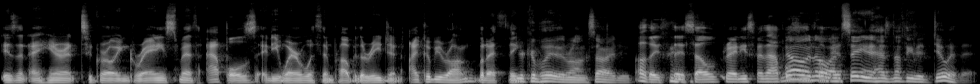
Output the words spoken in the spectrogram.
isn't adherent to growing Granny Smith apples anywhere within probably the region. I could be wrong, but I think You're completely wrong. Sorry, dude. Oh, they, they sell Granny Smith apples? No, in no? I'm saying it has nothing to do with it.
